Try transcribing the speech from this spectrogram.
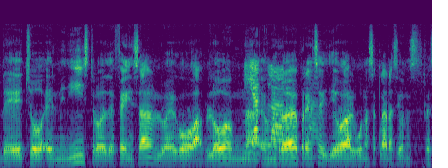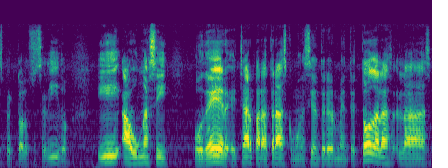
De hecho, el ministro de Defensa luego habló en una, en una aclaró, rueda de prensa claro. y dio algunas aclaraciones respecto a lo sucedido. Y aún así, poder echar para atrás, como decía anteriormente, todas las, las,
